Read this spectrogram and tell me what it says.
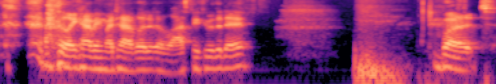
like having my tablet; it'll last me through the day. But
